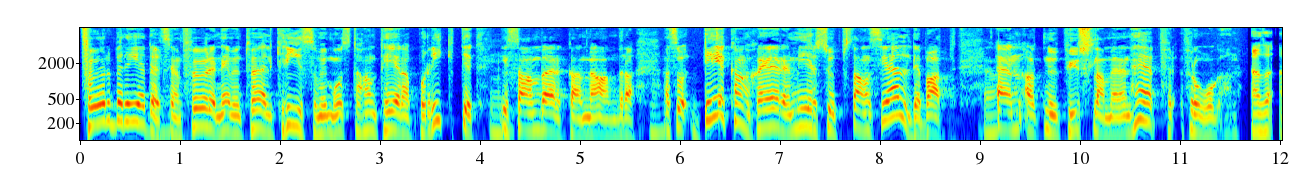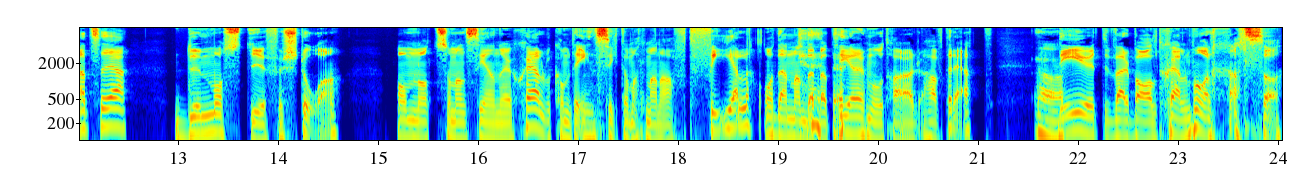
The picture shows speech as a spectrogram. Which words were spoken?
förberedelsen för en eventuell kris som vi måste hantera på riktigt mm. i samverkan med andra. Mm. Alltså, det kanske är en mer substantiell debatt ja. än att nu pyssla med den här frågan. Alltså, att säga du måste ju förstå om något som man senare själv kom till insikt om att man har haft fel och den man debatterar emot har haft rätt. Ja. Det är ju ett verbalt självmål. Alltså.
